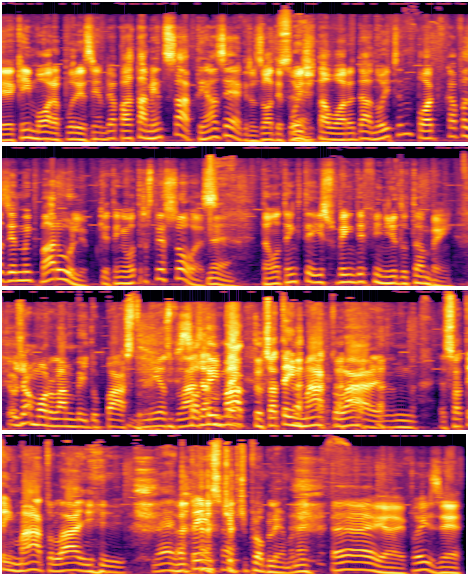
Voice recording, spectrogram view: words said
É, quem mora, por exemplo, em apartamento sabe, tem as regras. Ó, depois de Certo. tal hora da noite, você não pode ficar fazendo muito barulho, porque tem outras pessoas. É. Então tem que ter isso bem definido também. Eu já moro lá no meio do pasto mesmo. Lá Só já tem mato. só tem mato lá. é, só tem mato lá e né, não tem esse tipo de problema, né? Ai, ai, pois é.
